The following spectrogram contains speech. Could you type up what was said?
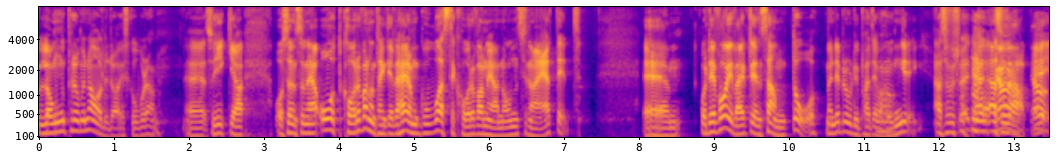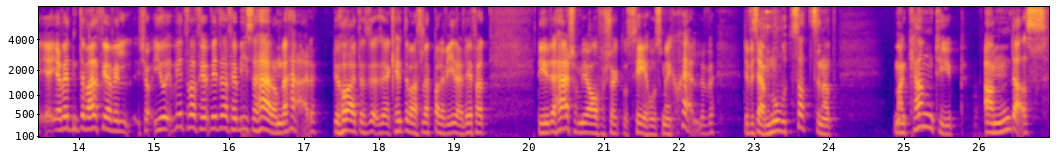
lång promenad idag i skolan. Eh, så gick jag och sen så när jag åt korvarna tänkte jag det här är de godaste korvarna jag någonsin har ätit. Ehm, och det var ju verkligen sant då, men det berodde på att jag var hungrig. Alltså, förstå, alltså, Ja, ja, ja. Jag, jag vet inte varför jag vill... Jo, vet, du varför, vet du varför jag blir så här om det här? Du hör att jag, jag kan inte bara släppa det vidare. Det är för att det är ju det här som jag har försökt att se hos mig själv. Det vill säga motsatsen att man kan typ andas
